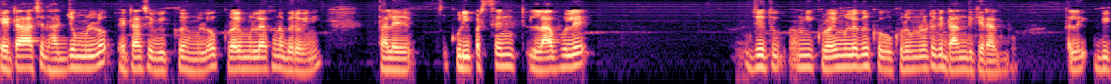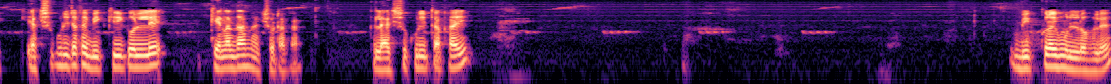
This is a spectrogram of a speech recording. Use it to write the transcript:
এটা আছে ধার্য মূল্য, এটা আছে বিক্রয় মূল্য, ক্রয় মূল্য এখনও বেরোয়নি। তাহলে কুড়ি পার্সেন্ট লাভ হলে যেহেতু আমি ক্রয় মূল্য বের করব, ক্রয় মূল্যটাকে ডান দিকে রাখব, তাহলে একশো কুড়ি টাকায় বিক্রি করলে কেনা দাম একশো টাকা। তাহলে একশো কুড়ি টাকায় বিক্রয় মূল্য হলে?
